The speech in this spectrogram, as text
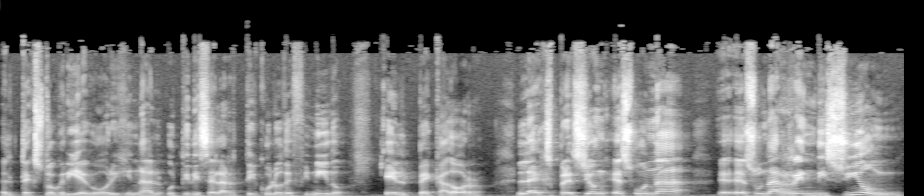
El texto griego original utiliza el artículo definido, el pecador. La expresión es una es una rendición.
